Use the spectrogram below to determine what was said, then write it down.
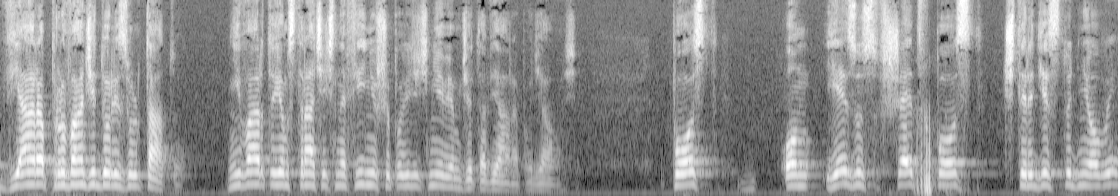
wiara prowadzi do rezultatu. Nie warto ją stracić na finiszu powiedzieć, nie wiem, gdzie ta wiara podziała się. Post, on, Jezus wszedł w post 40-dniowy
